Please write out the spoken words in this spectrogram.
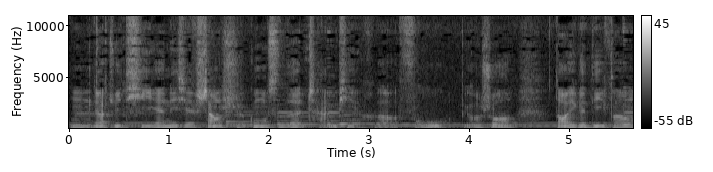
嗯，要去体验那些上市公司的产品和服务。比如说到一个地方，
